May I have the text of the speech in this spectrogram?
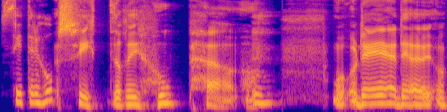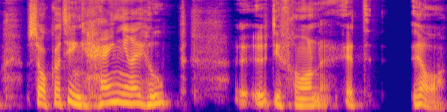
Sitter ihop. sitter ihop här. Mm. Och det, är- det, saker och ting hänger ihop utifrån ett ja,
